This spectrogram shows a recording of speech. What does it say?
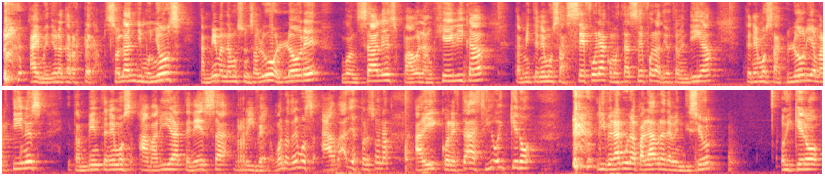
Ay, me dio una carraspera. Solange Muñoz. También mandamos un saludo. Lore González, Paola Angélica. También tenemos a Céfora. ¿Cómo estás, Céfora? Dios te bendiga. Tenemos a Gloria Martínez. También tenemos a María Teresa Rivero. Bueno, tenemos a varias personas ahí conectadas y hoy quiero liberar una palabra de bendición. Hoy quiero,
